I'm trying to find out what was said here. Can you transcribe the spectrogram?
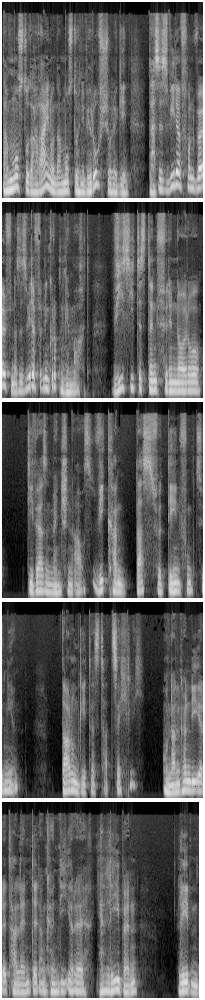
Da musst du da rein und da musst du in die Berufsschule gehen. Das ist wieder von Wölfen. Das ist wieder für den Gruppen gemacht. Wie sieht es denn für den neurodiversen Menschen aus? Wie kann das für den funktionieren. Darum geht es tatsächlich. Und dann können die ihre Talente, dann können die ihre, ihr Leben leben.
